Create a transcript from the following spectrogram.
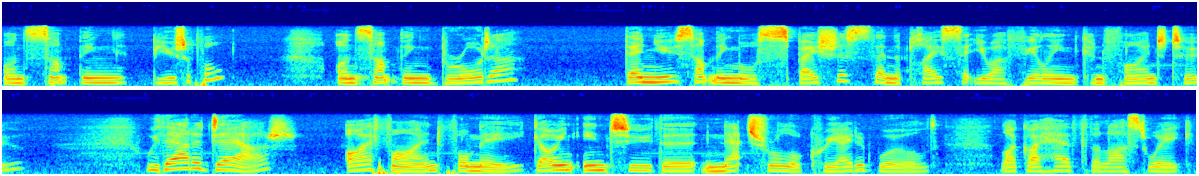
on something beautiful, on something broader than you, something more spacious than the place that you are feeling confined to. Without a doubt, I find for me going into the natural or created world like I have for the last week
